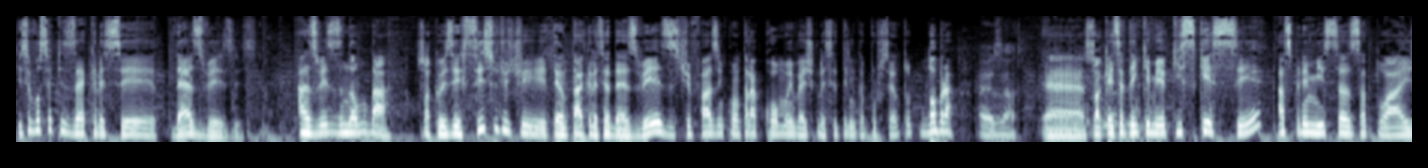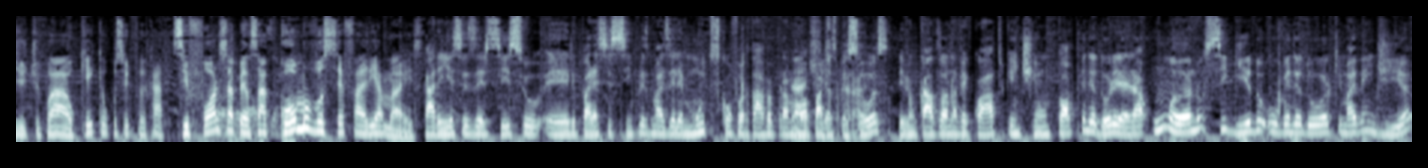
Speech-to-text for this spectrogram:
e se você quiser crescer 10 vezes? Às vezes não dá. Só que o exercício de te tentar crescer 10 vezes te faz encontrar como, ao invés de crescer 30%, dobrar. É, exato. É, só que aí você tem que meio que esquecer as premissas atuais de tipo, ah, o que que eu consigo fazer? Cara, se força a pensar como você faria mais. Cara, e esse exercício, ele parece simples, mas ele é muito desconfortável pra maior É, parte das pessoas. Teve um caso lá na V4 que a gente tinha um top vendedor, ele era um ano seguido o vendedor que mais vendia,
